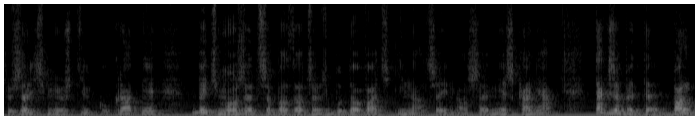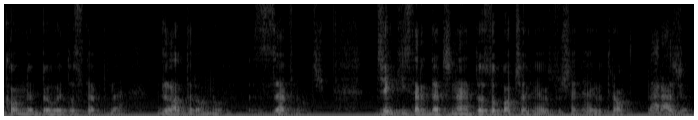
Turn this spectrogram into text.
słyszeliśmy już kilkukrotnie, być może trzeba zacząć budować inaczej nasze mieszkania, tak żeby te balkony były dostępne dla dronów z zewnątrz. Dzięki serdeczne, do zobaczenia i usłyszenia jutro. Na razie.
